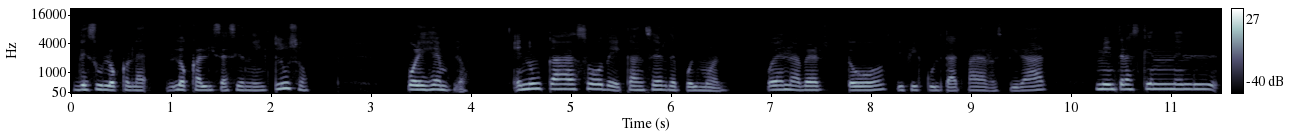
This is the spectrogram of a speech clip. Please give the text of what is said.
de su localización incluso. Por ejemplo, en un caso de cáncer de pulmón, pueden haber tos, dificultad para respirar, mientras que en el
